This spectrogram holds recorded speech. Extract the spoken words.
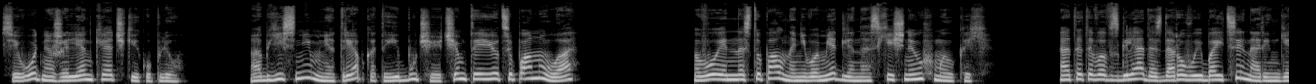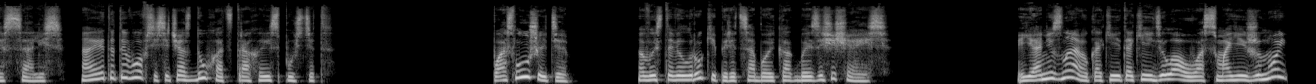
сегодня же Ленке очки куплю. Объясни мне, тряпка ты ебучая, чем ты ее цепанула, а? Воин наступал на него медленно, с хищной ухмылкой. От этого взгляда здоровые бойцы на ринге ссались, а этот и вовсе сейчас дух от страха испустит. послушайте!» Выставил руки перед собой, как бы защищаясь. «Я не знаю, какие такие дела у вас с моей женой,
